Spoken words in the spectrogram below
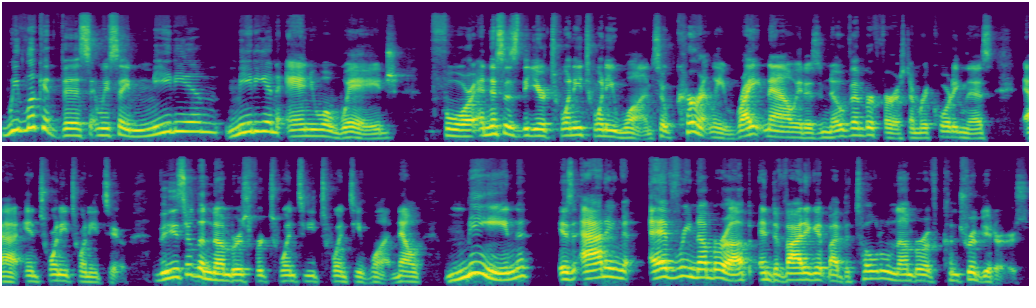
we look at this and we say median median annual wage for, and this is the year 2021. So currently, right now, it is November 1st. I'm recording this uh, in 2022. These are the numbers for 2021. Now, mean is adding every number up and dividing it by the total number of contributors,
